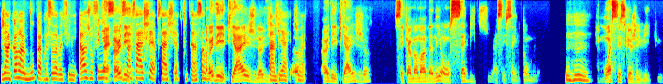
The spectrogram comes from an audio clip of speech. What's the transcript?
J'ai encore un bout, puis après ça, ça va être fini. Ah, je vais finir ben, ça, ça, ça, achève, ça achève tout le temps ça. Un des pièges, là, un piège, ouais. un des pièges, là, c'est qu'à un moment donné, on s'habitue à ces symptômes-là. Mm-hmm. Et moi, c'est ce que j'ai vécu.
